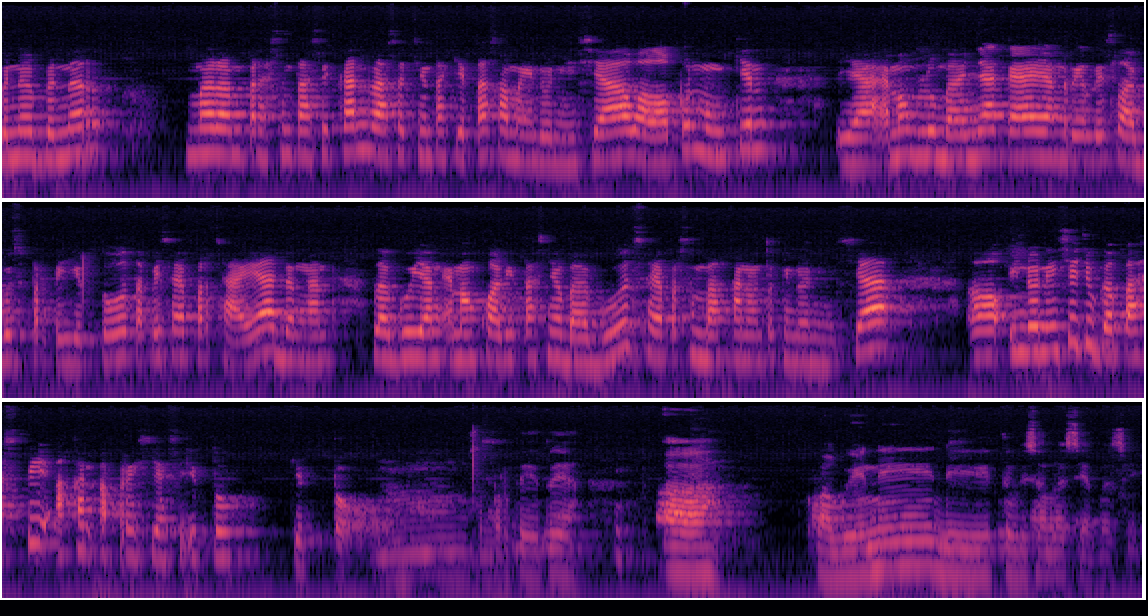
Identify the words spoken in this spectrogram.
bener-bener merepresentasikan rasa cinta kita sama Indonesia walaupun mungkin ya emang belum banyak kayak yang rilis lagu seperti itu tapi saya percaya dengan lagu yang emang kualitasnya bagus saya persembahkan untuk Indonesia uh, Indonesia juga pasti akan apresiasi itu gitu. Hmm, seperti itu ya. Uh, lagu ini ditulis oleh siapa sih?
